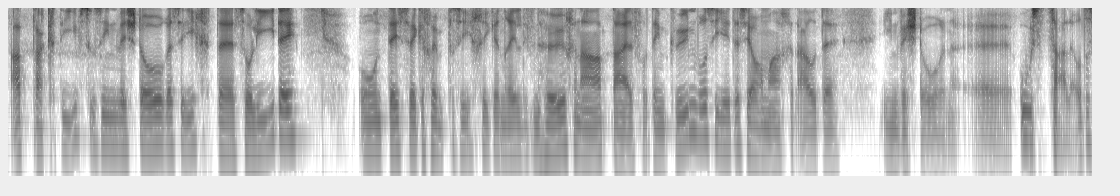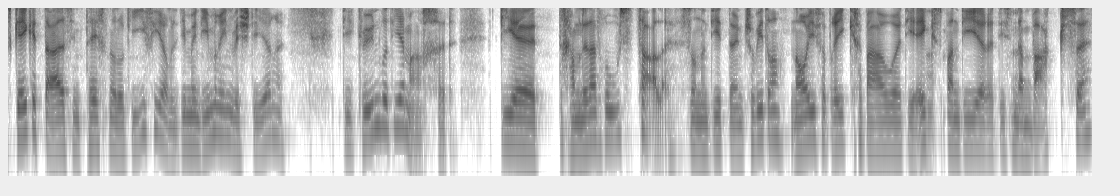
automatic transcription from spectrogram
attraktives aus Investorensicht, äh, solide. Und deswegen können Versicherungen einen relativ hohen Anteil von dem Gewinn, den sie jedes Jahr machen, auch den Investoren äh, auszahlen. Oder das Gegenteil sind Technologiefirmen, die müssen immer investieren. Die Gewinne, die die machen, die, kann man nicht einfach auszahlen, sondern die bauen schon wieder neue Fabriken bauen, die expandieren, die sind am wachsen.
